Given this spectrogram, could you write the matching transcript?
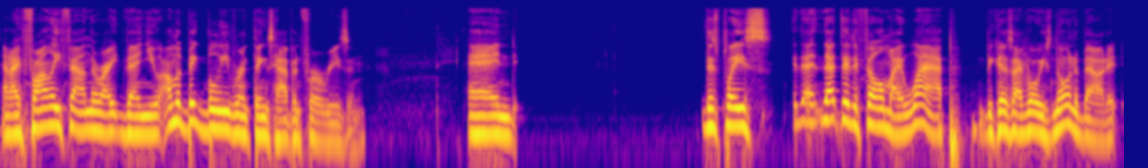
and I finally found the right venue. I'm a big believer in things happen for a reason. And this place, not that it fell in my lap because I've always known about it.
